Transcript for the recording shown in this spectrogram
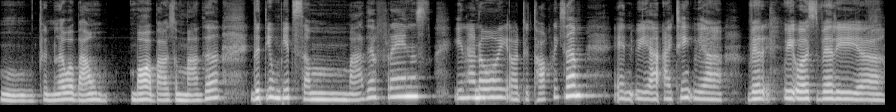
mm, to know about more about the mother. Did you meet some mother friends in Hanoi or to talk with them? And we are, I think we are very, we was very uh,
